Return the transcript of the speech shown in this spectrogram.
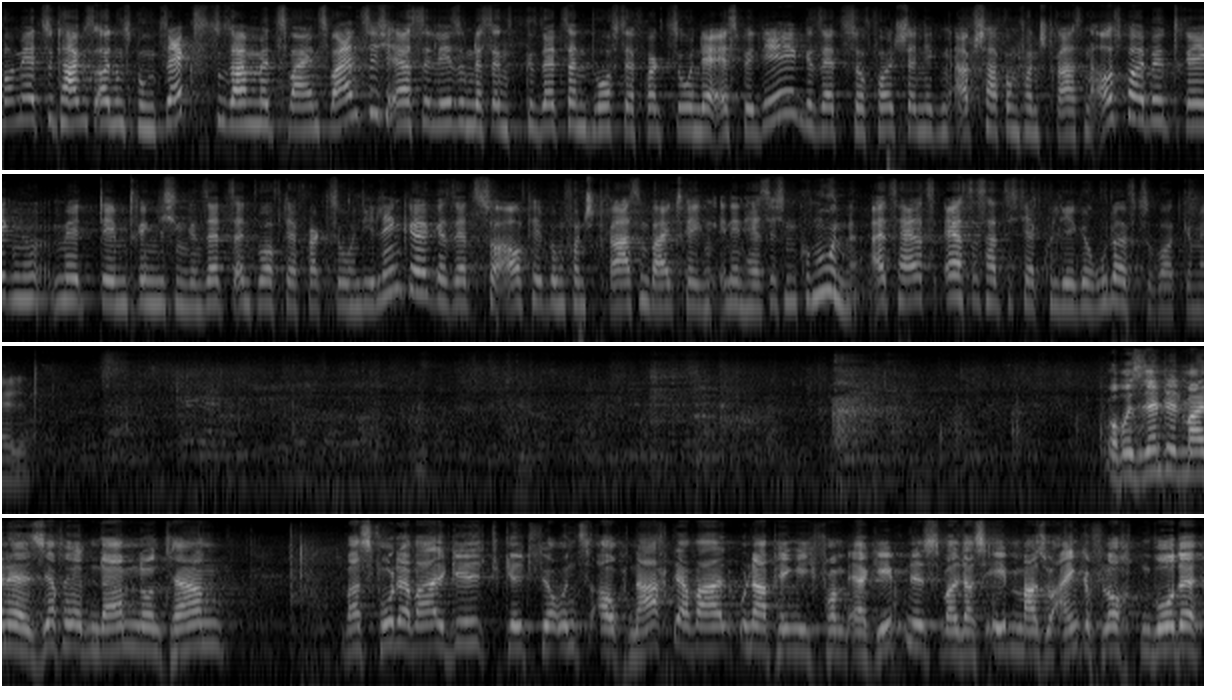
kommen wir zu Tagesordnungspunkt 6 zusammen mit 22, erste Lesung des Gesetzentwurfs der Fraktion der SPD, Gesetz zur vollständigen Abschaffung von Straßenausbaubeträgen, mit dem Dringlichen Gesetzentwurf der Fraktion DIE LINKE, Gesetz zur Aufhebung von Straßenbeiträgen in den hessischen Kommunen. Als erstes hat sich der Kollege Rudolph zu Wort gemeldet. Frau Präsidentin, meine sehr verehrten Damen und Herren! Was vor der Wahl gilt, gilt für uns auch nach der Wahl, unabhängig vom Ergebnis, weil das eben einmal so eingeflochten wurde.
